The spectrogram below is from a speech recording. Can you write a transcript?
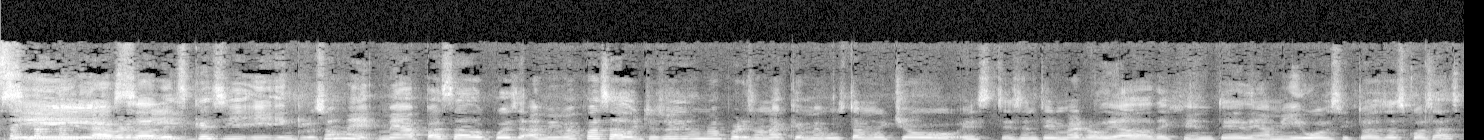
Sí, la verdad es que sí, y incluso me, me ha pasado, pues a mí me ha pasado, yo soy una persona que me gusta mucho este sentirme rodeada de gente, de amigos y todas esas cosas.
